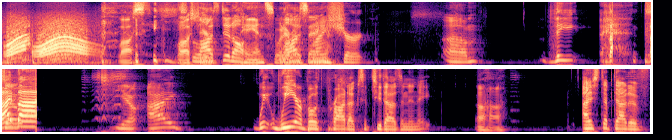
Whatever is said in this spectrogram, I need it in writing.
Lost, lost, Lost your it all. Pants, whatever Lost the saying. my shirt. Um, the Bye so, bye. You know, I we we are both products of 2008. Uh huh. I stepped out of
